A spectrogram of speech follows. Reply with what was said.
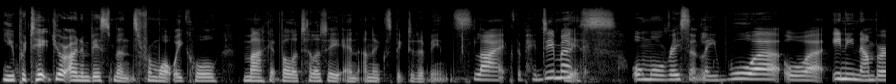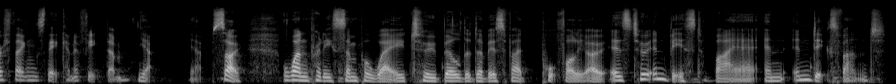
you protect your own investments from what we call market volatility and unexpected events. Like the pandemic, Yes. or more recently, war, or any number of things that can affect them. Yeah. Yeah. So, one pretty simple way to build a diversified portfolio is to invest via an index fund.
